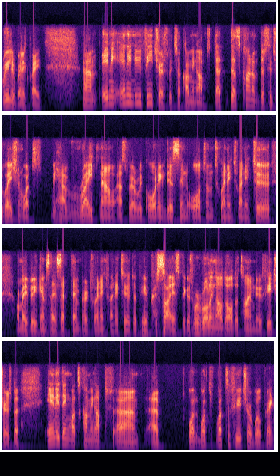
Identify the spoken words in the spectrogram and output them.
really, really great. Um, any any new features which are coming up? That that's kind of the situation what we have right now as we are recording this in autumn 2022, or maybe we can say September 2022 to be precise, because we're rolling out all the time new features. But anything what's coming up, um, uh, what what what the future will bring?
